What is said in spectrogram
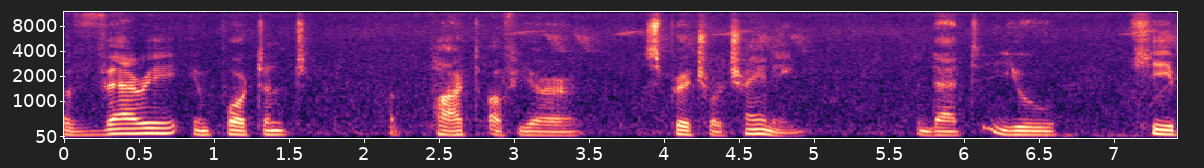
a very important part of your spiritual training that you keep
